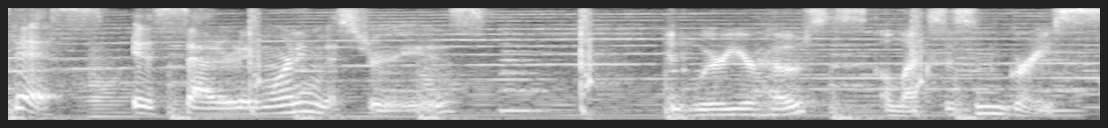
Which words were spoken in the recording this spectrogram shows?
This is Saturday Morning Mysteries. And we're your hosts, Alexis and Grace.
